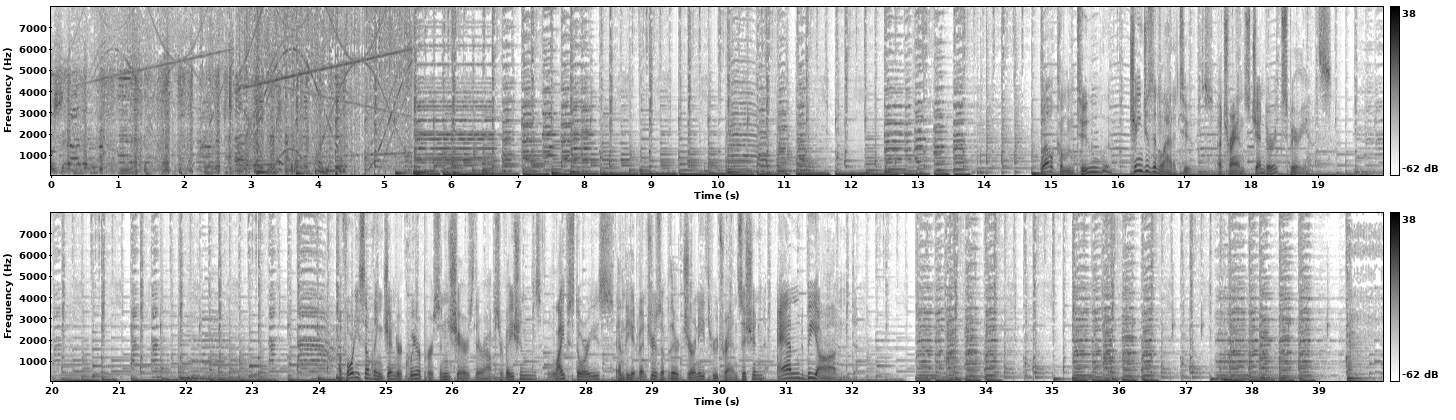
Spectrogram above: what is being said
Welcome to Changes in Latitudes, a transgender experience. A 40 something genderqueer person shares their observations, life stories, and the adventures of their journey through transition and beyond.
